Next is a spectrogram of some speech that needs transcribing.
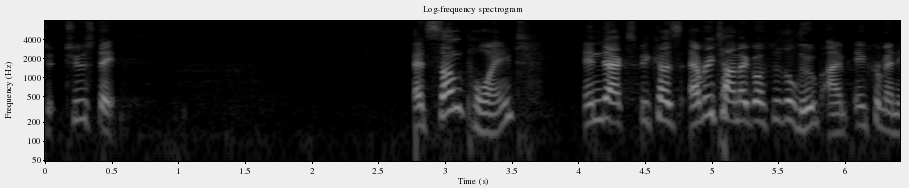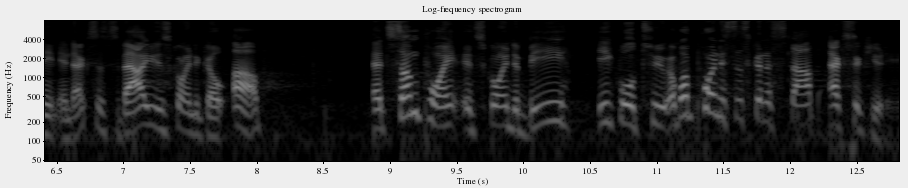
Two, two statements. At some point, index, because every time I go through the loop, I'm incrementing index, its value is going to go up. At some point, it's going to be equal to, at what point is this gonna stop executing?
